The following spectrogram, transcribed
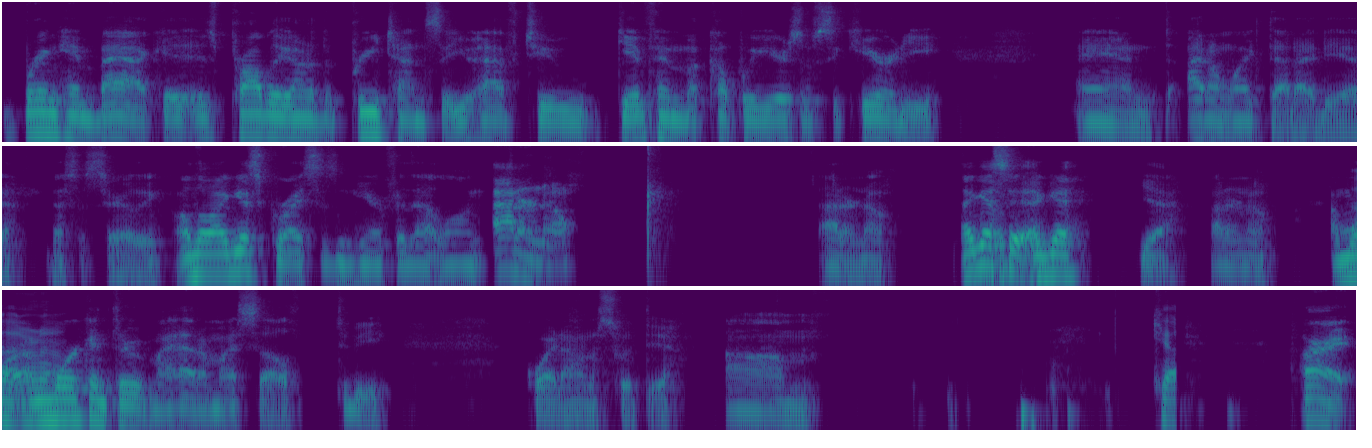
bring him back, it is probably under the pretense that you have to give him a couple years of security. And I don't like that idea necessarily. Although I guess Greiss isn't here for that long. I don't know. I don't know. I guess Okay. I guess yeah. I don't know. I'm, I don't I'm know. working through it in my head on myself to be quite honest with you. Um. Cal- All right.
